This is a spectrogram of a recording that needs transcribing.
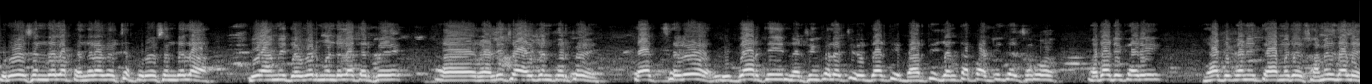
पूर्वसंध्येला पंधरा ऑगस्टच्या पूर्वसंध्येला हे आम्ही देवगड मंडळातर्फे रॅलीचं रॅलीचे आयोजन करतोय. त्यात सर्व विद्यार्थी नर्सिंग कॉलेजचे विद्यार्थी भारतीय जनता पार्टीचे सर्व पदाधिकारी या ठिकाणी त्यामध्ये सामील झाले.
